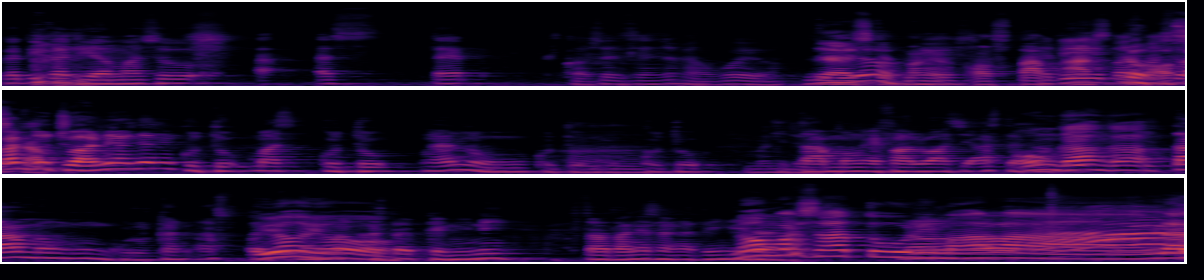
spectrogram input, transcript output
ketika dia masuk Astep gak usah disensor gak apa ya. ya Iya. skit mang Yes. Ostap Jadi pas masuk kan tujuannya aja kudu Mas kudu nganu, kudu Ah, kudu kita mengevaluasi Astep. Oh, enggak, enggak. Kita mengunggulkan Astep. Iya, iya. Astep geng ini stratanya sangat tinggi. Nomor dan- satu di Malang. Ah, Nah,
